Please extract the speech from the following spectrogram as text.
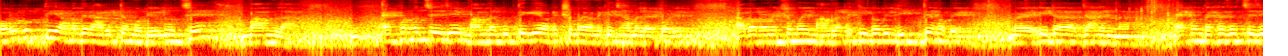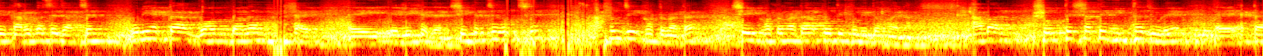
পরবর্তী আমাদের আরেকটা মডিউল হচ্ছে মামলা। এখন হচ্ছে যে মামলা করতে গিয়ে অনেক সময় অনেকে ঝামেলায় পড়ে। আবার অনেক সময় মামলাটা কীভাবে লিখতে হবে এটা জানেন না। এখন দেখা যাচ্ছে যে কারও কাছে যাচ্ছেন, উনি একটা গদ বাঁধা ভাষায় এই লিখে দেন। সেক্ষেত্রে হচ্ছে আসল যে ঘটনাটা, সেই ঘটনাটা প্রতিফলিত হয় না। আবার সত্যের সাথে মিথ্যা জুড়ে একটা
